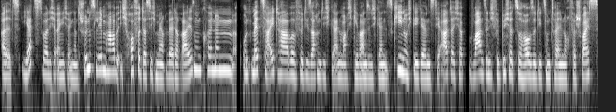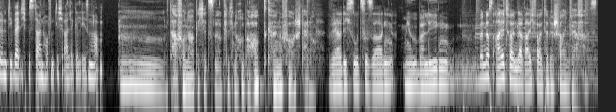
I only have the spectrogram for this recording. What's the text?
als jetzt, weil ich eigentlich ein ganz schönes Leben habe. Ich hoffe, dass ich mehr werde reisen können und mehr Zeit habe für die Sachen, die ich gerne mache. Ich gehe wahnsinnig gerne ins Kino, ich gehe gerne ins Theater. Ich habe wahnsinnig viele Bücher zu Hause, die zum Teil noch verschweißt sind. Die werde ich bis dahin hoffentlich alle gelesen haben. Mmh, davon habe ich jetzt wirklich noch überhaupt keine Vorstellung. Werde ich sozusagen mir überlegen, wenn das Alter in der Reichweite der Scheinwerfer ist.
